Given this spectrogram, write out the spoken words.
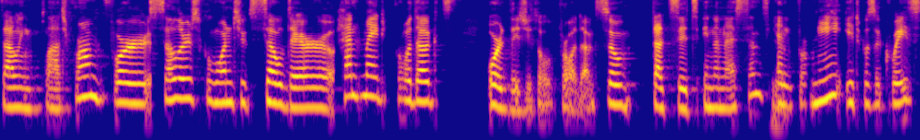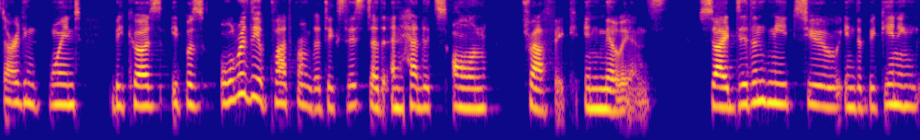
selling platform for sellers who want to sell their handmade products or digital products. So that's it in an essence. Yeah. And for me, it was a great starting point because it was already a platform that existed and had its own traffic in millions. So I didn't need to, in the beginning,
